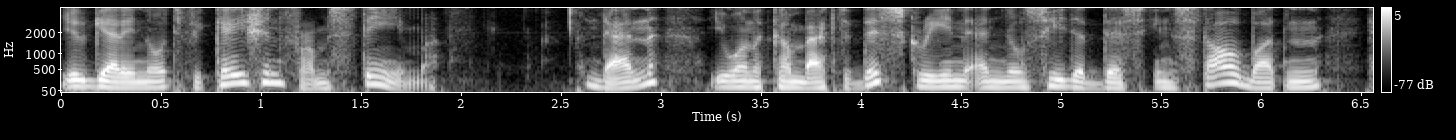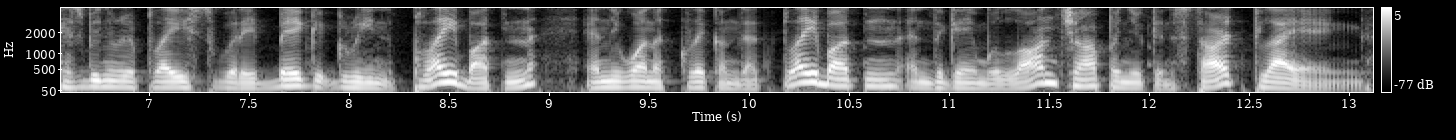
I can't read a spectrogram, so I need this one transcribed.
you'll get a notification from Steam. Then you want to come back to this screen and you'll see that this install button has been replaced with a big green play button and you want to click on that play button and the game will launch up and you can start playing.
